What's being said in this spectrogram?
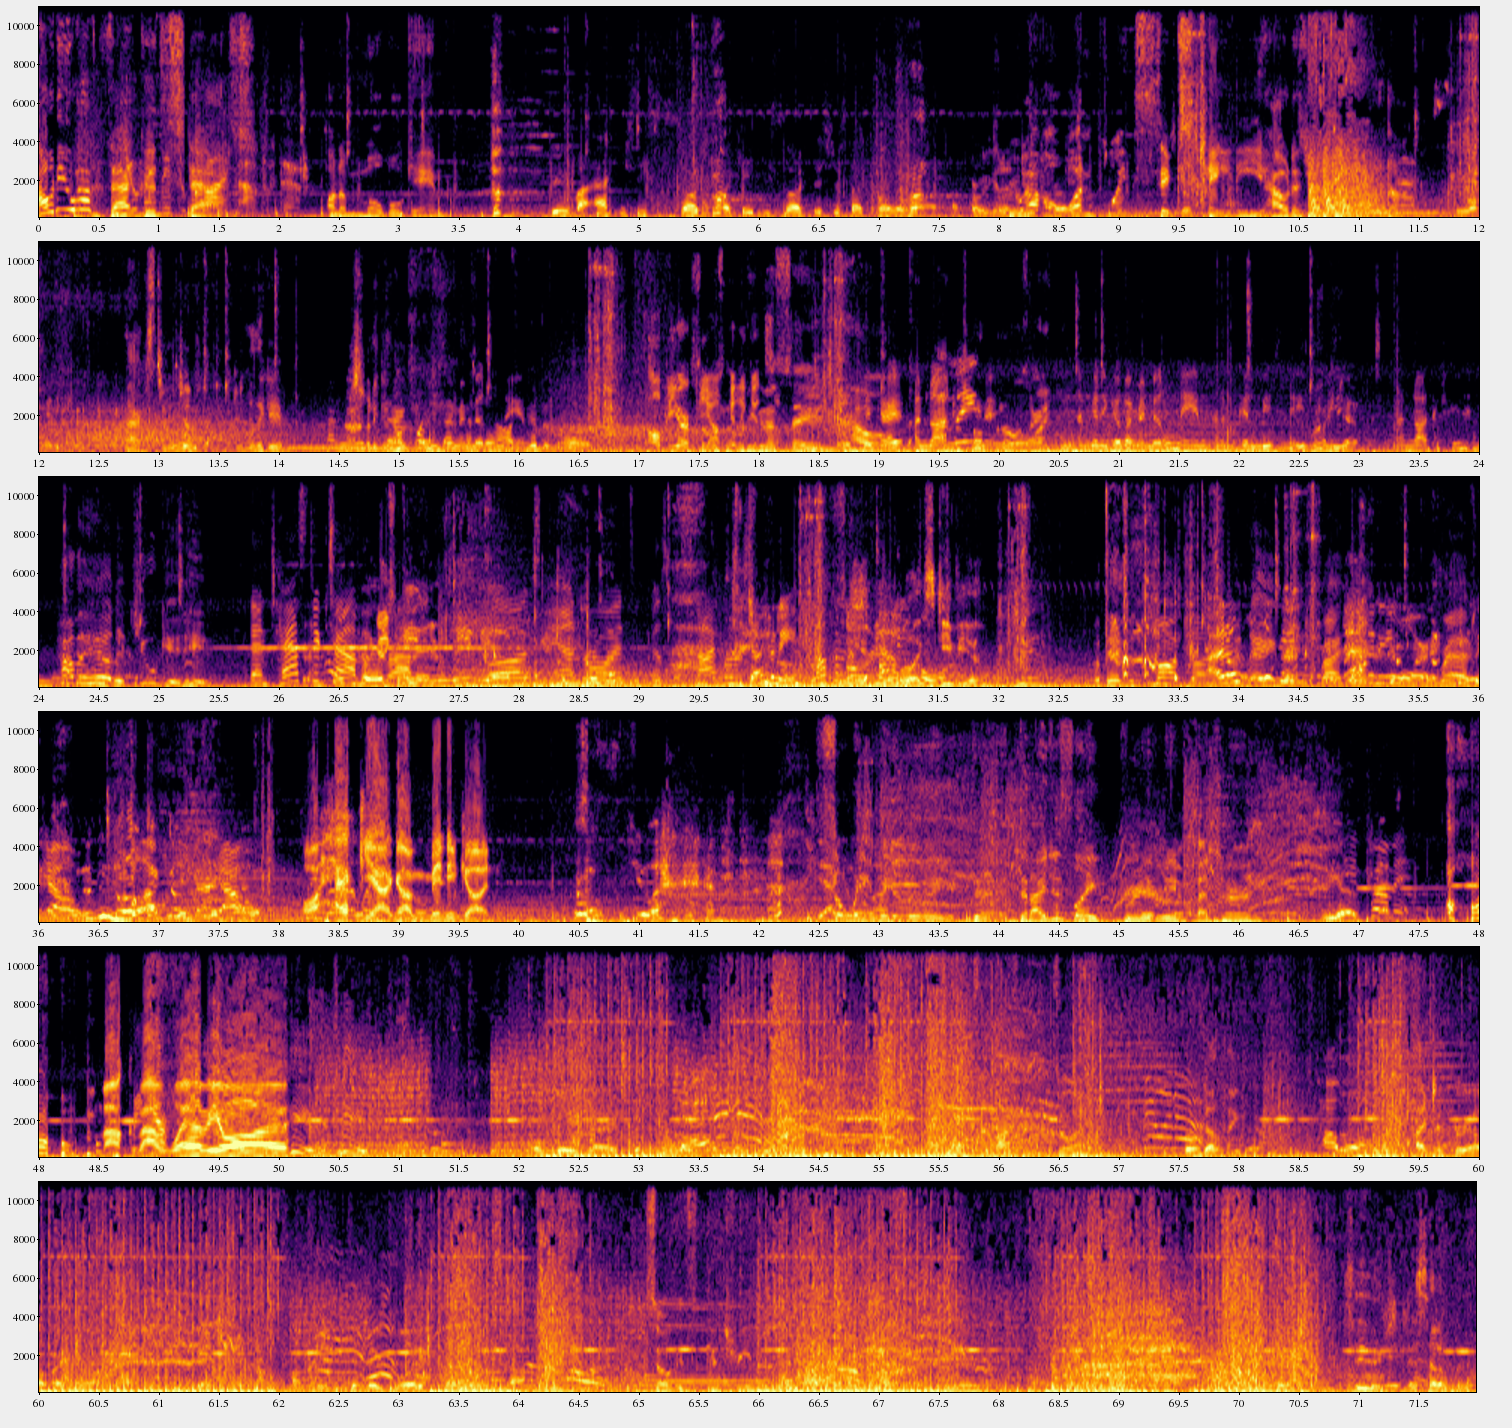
how do you have that good stats on a mobile game? Dude, my accuracy sucks. My KD sucks. It's just I play a lot. Play we gonna for You have a 1.6 KD. How does your game suck? do you want me to Max, do, do, do another game. I'm Just really wanna get sorry out. by my That's middle not name. good at all. I'll be RP. So I'm was gonna get gonna some. say how Okay, guys, I'm not how name anymore. Michael? I'm gonna go by my middle name and I'm gonna be Stage from Joke. I'm not Katrina anymore. How the hell did you get here? Fantastic time, Good I'm Bugs, androids, invisible snipers. Stephanie. Welcome to the more like Stevia. There's a smart gun I don't grenade want to be right that there. anymore. Grab Kick me it. out. No, black. kick me out. Oh heck yeah, I got a minigun. Oh, she left. Yeah, So wait, wait, wait, wait. Did, did I just like greatly offend her? Yes. Coming. Oh, Come out, come out, wherever you are. Here, here. Okay, guys. Nothing. Pablo. I took her out right now. I'm the big boy. Stop. so it's Katrina. See, there, she just had a little.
